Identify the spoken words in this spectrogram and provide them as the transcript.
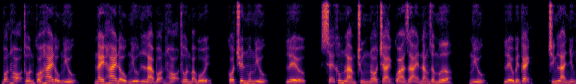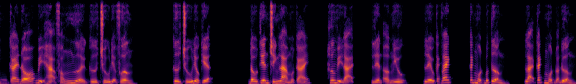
Bọn họ thôn có hai đầu ngưu, này hai đầu ngưu là bọn họ thôn bảo bối, có chuyên môn ngưu, lều, sẽ không làm chúng nó trải qua dãi nắng dầm mưa, ngưu, lều bên cạnh, chính là những cái đó bị hạ phóng người cư trú địa phương. Cư trú điều kiện. Đầu tiên chính là một cái, hương vị đại, liền ở ngưu, lều cách vách, cách một bức tường, lại cách một đoạn đường,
